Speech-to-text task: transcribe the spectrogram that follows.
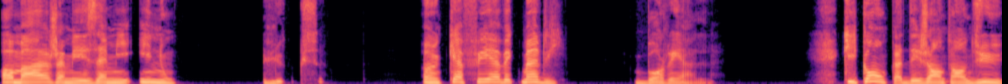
hommage à mes amis Inou, Luxe. Un café avec Marie, Boréal. Quiconque a déjà entendu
